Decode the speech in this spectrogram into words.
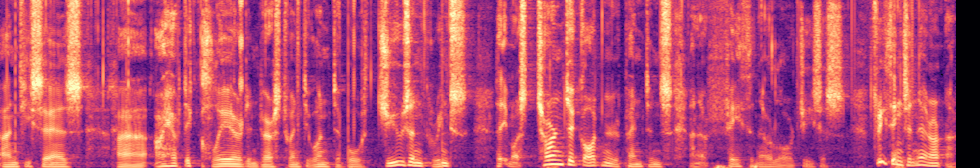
And he says, uh, I have declared in verse 21 to both Jews and Greeks that they must turn to God in repentance and have faith in our Lord Jesus. Three things in there, aren't there?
